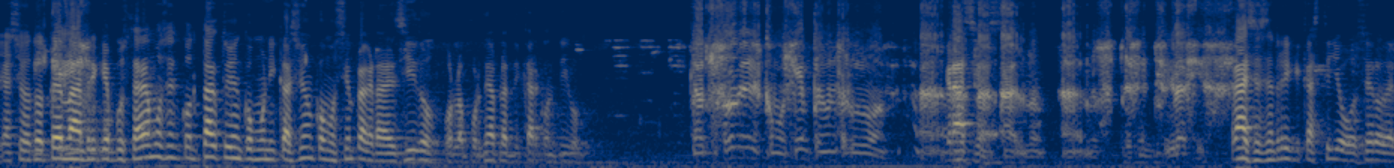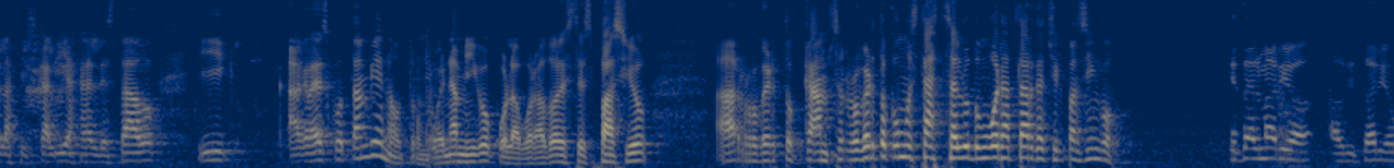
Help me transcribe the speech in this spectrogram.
Ya sería otro tema, Enrique. Pues estaremos en contacto y en comunicación, como siempre, agradecido por la oportunidad de platicar contigo. A tus órdenes, como siempre, un saludo a, Gracias. a, los presentes. Gracias. Gracias, Enrique Castillo, vocero de la Fiscalía General del Estado. Y agradezco también a otro buen amigo, colaborador de este espacio, a Roberto Camps. Roberto, ¿cómo estás? Saludos, buena tarde a Chilpancingo. ¿Qué tal, Mario? Auditorio,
